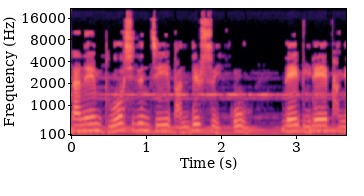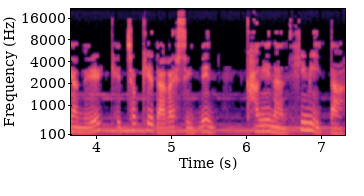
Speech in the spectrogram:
나는 무엇이든지 만들 수 있고 내 미래의 방향을 개척해 나갈 수 있는 강인한 힘이 있다.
